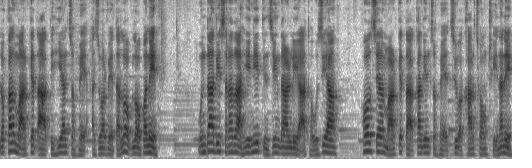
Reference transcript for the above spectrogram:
local market a ti hian chawhmeh าจวาร ve ta lawp lawp unda di sarada hi ni tin jing dar li a thozia wholesale market a kalin chome chu a khar chong thinani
